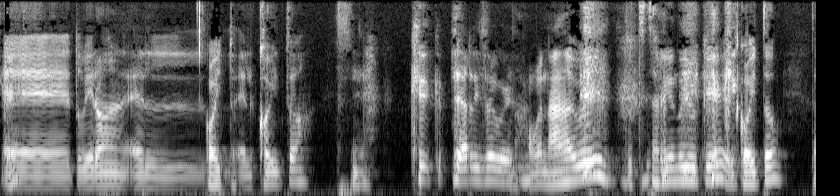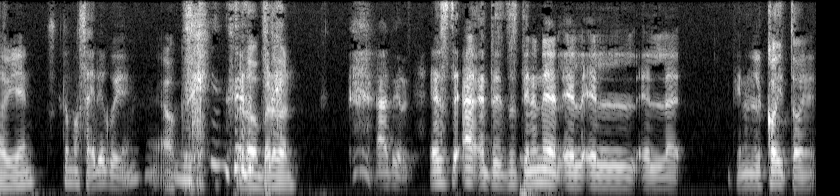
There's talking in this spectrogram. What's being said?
eh, tuvieron el Coito. El coito. ¿Qué, qué te da risa, güey? No, güey, nada, güey. ¿Tú te estás riendo yo qué? ¿El coito? ¿Está bien? Es un tema serio, güey. ¿eh? Ah, ok. Perdón, perdón. Ah. Este, ah, entonces tienen el, el, el, el, tienen el coito, eh.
